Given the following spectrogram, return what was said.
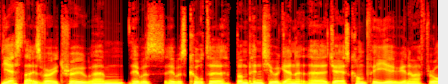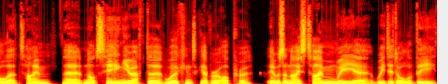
Yes, that is very true. Um, it was it was cool to bump into you again at uh, JSConf EU. You know, after all that time uh, not seeing you after working together at Opera it was a nice time. We uh, we did all of the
